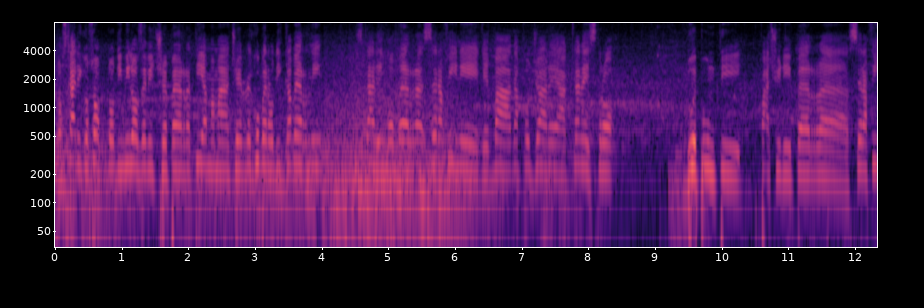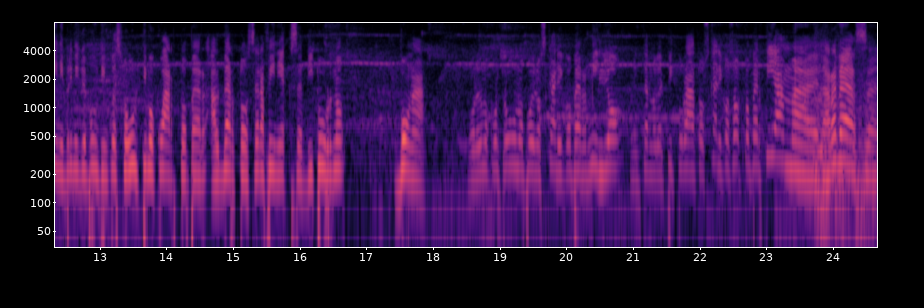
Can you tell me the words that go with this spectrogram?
lo scarico sotto di Milosevic per Tiam ma c'è il recupero di Caverni. Scarico per Serafini che va ad appoggiare a canestro. Due punti facili per eh, Serafini primi due punti in questo ultimo quarto per Alberto Serafini ex di turno. Bona vuole uno contro uno poi lo scarico per Miglio all'interno del pitturato. Scarico sotto per Tiam il reverse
